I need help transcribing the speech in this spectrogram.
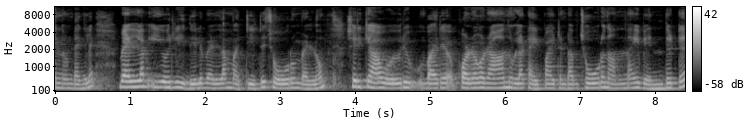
എന്നുണ്ടെങ്കിൽ വെള്ളം ഈ ഒരു രീതിയിൽ വെള്ളം വറ്റിയിട്ട് ചോറും വെള്ളവും ശരിക്കും ആ ഒരു വര കുഴ കുഴാന്നുള്ള ടൈപ്പായിട്ടുണ്ടാകും ചോറ് നന്നായി വെന്തിട്ട്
